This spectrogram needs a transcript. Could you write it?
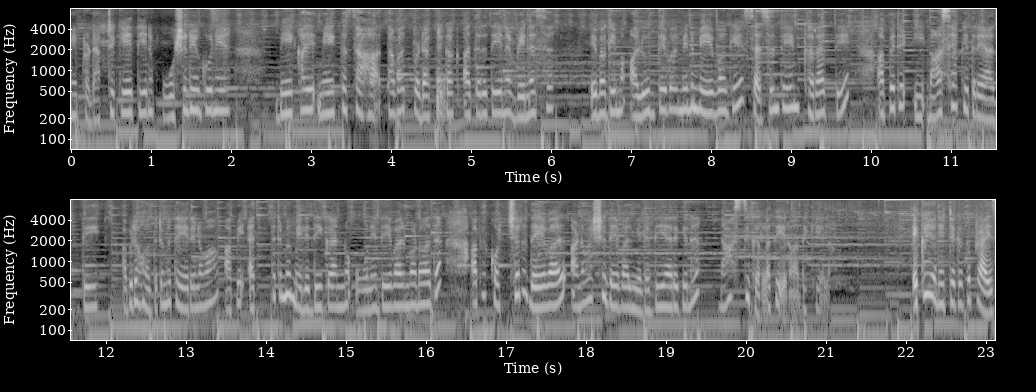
මේ ප්‍රඩක්්ටකේ තියෙන පෝෂණය ගුණය මේකයි මේක සහ තවත් ප්‍රඩක්් එකක් අතර තියෙන වෙනස ඒවගේම අලුත් දෙවල් මෙන මේ වගේ සැසන්තීම් කරද්දේ අපට මාසයක් විතර යද්දී අපිට හොඳටම තේරෙනවා අපි ඇත්තටම මෙලදී ගන්න ඕනෙ දේවල් මොනවද අපි කොච්චර දේවල් අනවශ්‍ය දේවල් මිලදී අරගෙන නාස්ති කරලා තියෙනවාද කියලා. එක යුනිට් එකක ප්‍රයිස්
